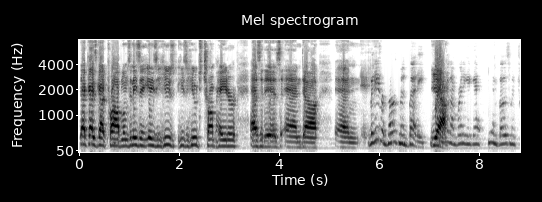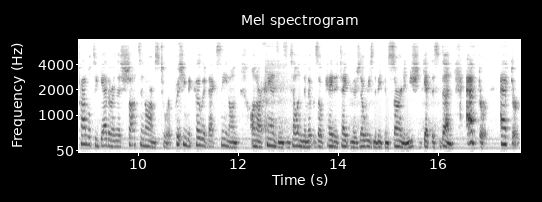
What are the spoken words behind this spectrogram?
that guy's got problems, and he's a he's a huge he's a huge Trump hater as it is, and uh, and But he's a Boozman buddy. Yeah. I'm running against. He and Boozman traveled together in this Shots in Arms tour, pushing the COVID vaccine on on Arkansans and telling them it was okay to take and there's no reason to be concerned and you should get this done. After after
